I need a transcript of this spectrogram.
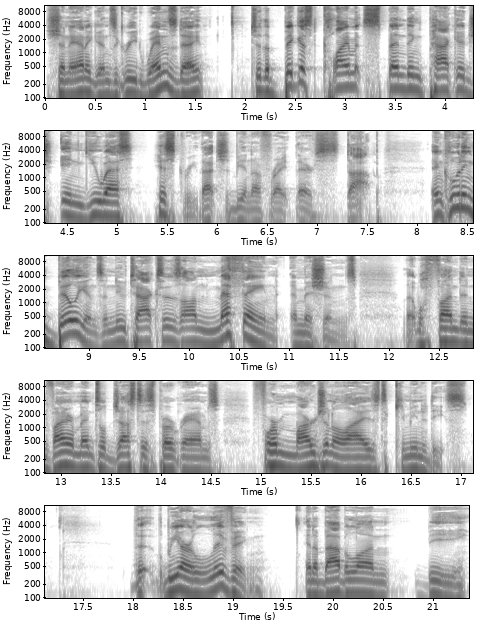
shenanigans agreed Wednesday to the biggest climate spending package in U.S. history. That should be enough right there. Stop. Including billions in new taxes on methane emissions that will fund environmental justice programs for marginalized communities. The, we are living in a Babylon Bee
